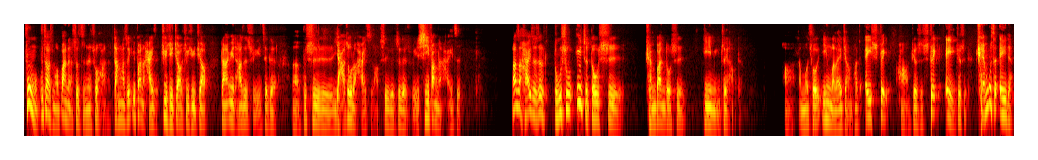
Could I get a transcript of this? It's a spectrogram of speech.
父母不知道怎么办的时候，只能说：“好了，当他是一般的孩子，继续教，继续教。”当然，因为他是属于这个呃，不是亚洲的孩子啊，是一个这个属于西方的孩子。那这孩子这读书一直都是全班都是第一名，最好的。啊，那么说英文来讲，它是 A straight，哈，就是 straight A，就是全部是 A 的，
